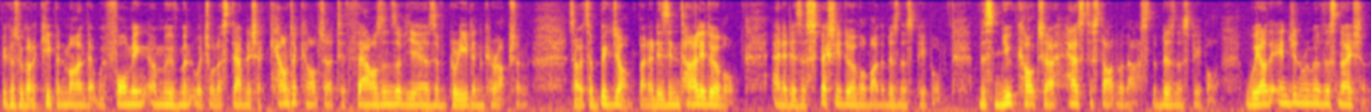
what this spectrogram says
because we've got to keep in mind that we're forming a movement which will establish a counterculture to thousands of years years of greed and corruption. So it's a big job, but it is entirely doable. And it is especially doable by the business people. This new culture has to start with us, the business people. We are the engine room of this nation.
